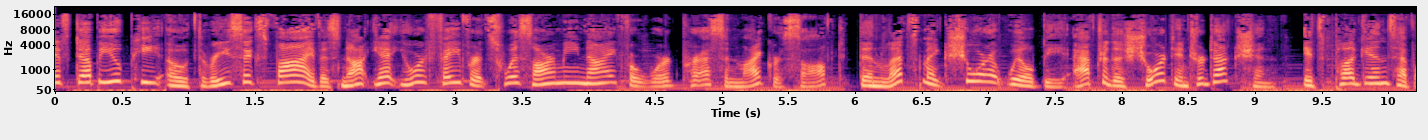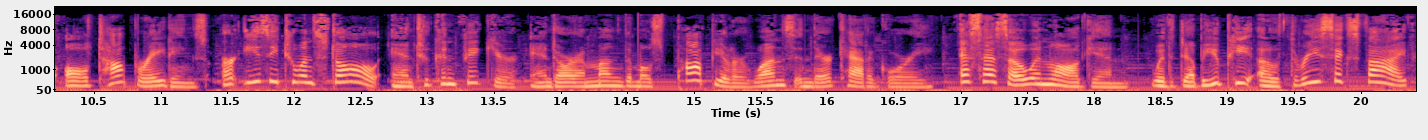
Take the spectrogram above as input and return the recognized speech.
If WPO 365 is not yet your favorite Swiss Army knife for WordPress and Microsoft, then let's make sure it will be after the short introduction. Its plugins have all top ratings, are easy to install and to configure, and are among the most popular ones in their category. SSO and Login. With WPO 365,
